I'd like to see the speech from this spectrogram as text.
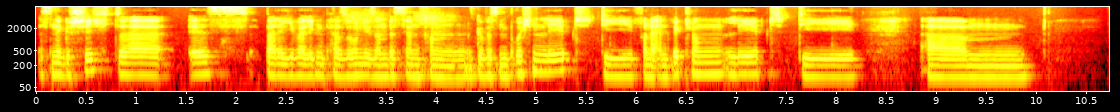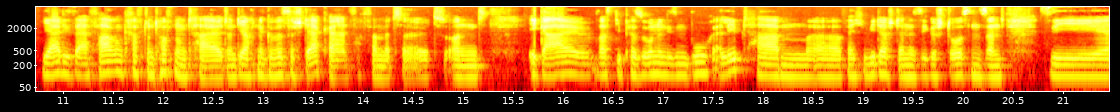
es eine Geschichte ist bei der jeweiligen Person, die so ein bisschen von gewissen Brüchen lebt, die von der Entwicklung lebt, die ähm, ja, diese Erfahrung, Kraft und Hoffnung teilt und die auch eine gewisse Stärke einfach vermittelt. Und egal, was die Personen in diesem Buch erlebt haben, äh, welche Widerstände sie gestoßen sind, sie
